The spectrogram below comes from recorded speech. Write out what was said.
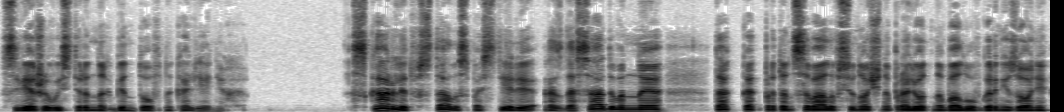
свежевыстиранных бинтов на коленях. Скарлетт встала с постели раздосадованная, так как протанцевала всю ночь напролет на балу в гарнизоне,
